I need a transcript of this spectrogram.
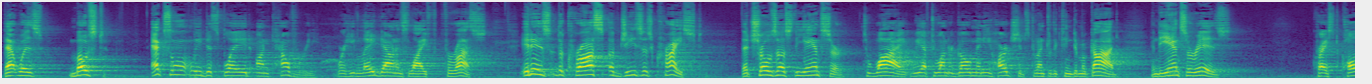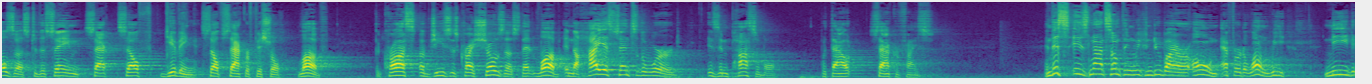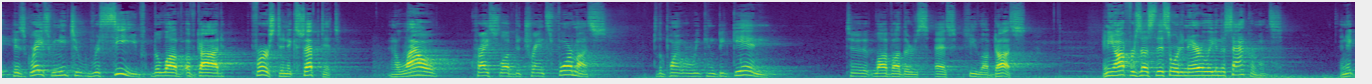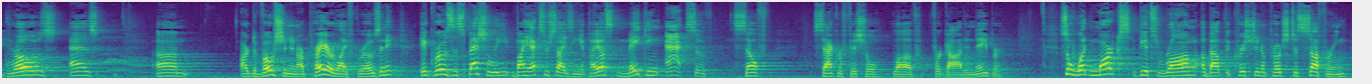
that was most excellently displayed on Calvary, where he laid down his life for us. It is the cross of Jesus Christ that shows us the answer to why we have to undergo many hardships to enter the kingdom of God. And the answer is Christ calls us to the same self giving, self sacrificial love. The cross of Jesus Christ shows us that love, in the highest sense of the word, is impossible without sacrifice. And this is not something we can do by our own effort alone. We need His grace. We need to receive the love of God first and accept it and allow Christ's love to transform us to the point where we can begin to love others as he loved us. And he offers us this ordinarily in the sacraments. And it grows as um, our devotion and our prayer life grows. And it, it grows especially by exercising it, by us making acts of self sacrificial love for God and neighbor. So, what Marx gets wrong about the Christian approach to suffering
